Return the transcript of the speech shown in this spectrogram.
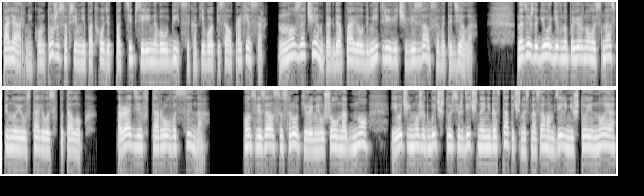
полярник, он тоже совсем не подходит под тип серийного убийцы, как его описал профессор. Но зачем тогда Павел Дмитриевич ввязался в это дело? Надежда Георгиевна повернулась на спину и уставилась в потолок. Ради второго сына. Он связался с рокерами, ушел на дно, и очень может быть, что сердечная недостаточность на самом деле не что иное,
